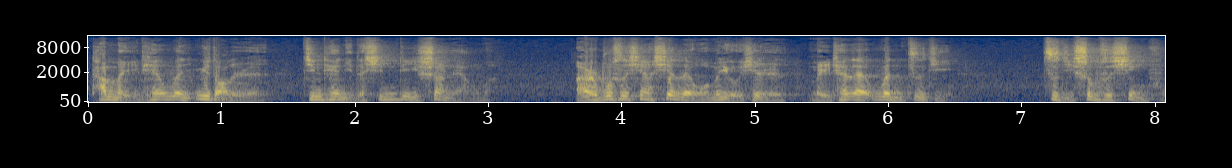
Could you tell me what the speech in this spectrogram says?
他每天问遇到的人：今天你的心地善良吗？而不是像现在我们有些人每天在问自己，自己是不是幸福，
